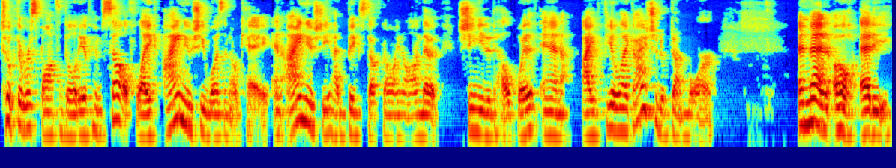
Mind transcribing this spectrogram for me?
took the responsibility of himself. Like I knew she wasn't okay and I knew she had big stuff going on that she needed help with and I feel like I should have done more. And then oh, Eddie.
